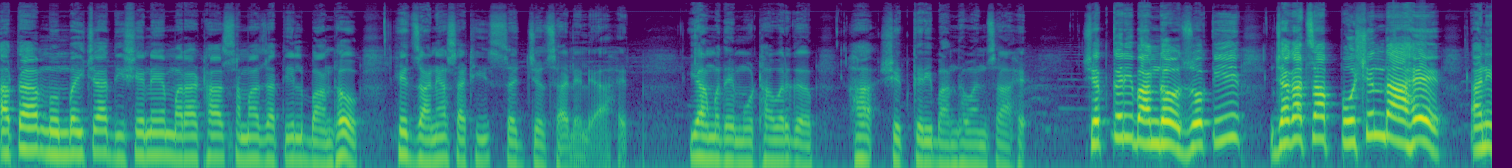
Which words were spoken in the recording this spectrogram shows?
आता मुंबईच्या दिशेने मराठा समाजातील बांधव हे जाण्यासाठी सज्ज झालेले आहेत. यामध्ये मोठा वर्ग हा शेतकरी बांधवांचा आहे. शेतकरी बांधव जो की जगाचा पोशिंदा आहे आणि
